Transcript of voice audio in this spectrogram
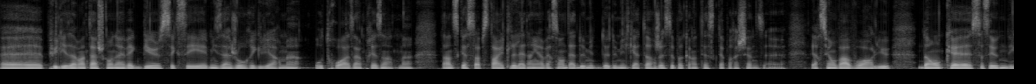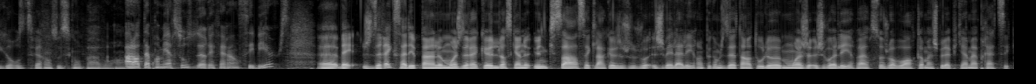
Euh, puis, les avantages qu'on a avec Beer, c'est que c'est mis à jour régulièrement aux trois ans présentement, tandis que Substart, là, la dernière version date de, de 2014. Je ne sais pas quand est-ce que la prochaine euh, version va avoir lieu. Donc, euh, ça, c'est une des grosses différences aussi qu'on peut avoir. Alors, ta première source de référence, c'est Beers? Euh, ben, je dirais que ça dépend. Là. Moi, je dirais que lorsqu'il y en a une qui sort, c'est clair que je, vais la lire, un peu comme je disais tantôt. Là, moi, je, je vais lire, puis après ça, je vais voir comment je peux l'appliquer à ma pratique.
